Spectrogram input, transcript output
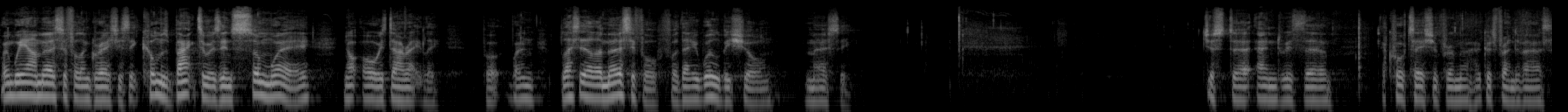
when we are merciful and gracious, it comes back to us in some way, not always directly. But when blessed are the merciful, for they will be shown mercy. Just uh, end with uh, a quotation from a, a good friend of ours.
